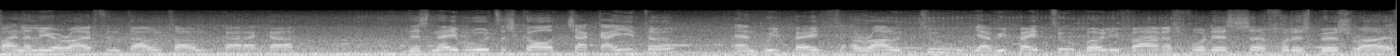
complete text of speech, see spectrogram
Finally arrived in downtown Caracas. This neighborhood is called Chacaito and we paid around two yeah we paid two bolivares for this uh, for this bus ride.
